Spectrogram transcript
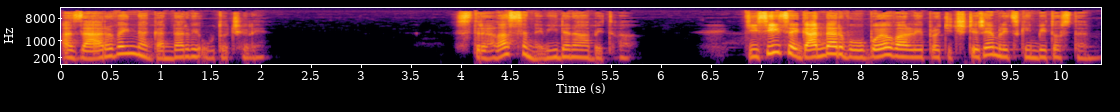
a zároveň na Gandarvy útočili. Strhla se nevýdaná bitva. Tisíce Gandarvů bojovali proti čtyřem lidským bytostem.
